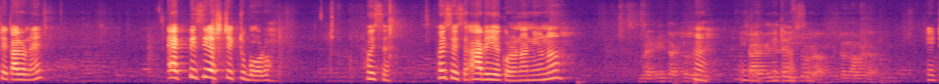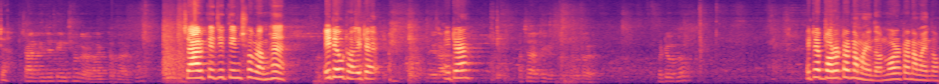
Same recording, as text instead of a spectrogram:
সে কারণে। এক পিসি আসছে একটু বড়। হয়েছে হয়েছে হয়েছে আর ইয়ে করো না নিও না। হ্যাঁ এটা চার কেজি তিনশো গ্রাম হ্যাঁ। এটা উঠাও এটা এটা। আচ্ছা ঠিক আছে ওটা ওটা উঠাও। এটা বড়টা নামাই দাও বড়টা নামাই দাও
